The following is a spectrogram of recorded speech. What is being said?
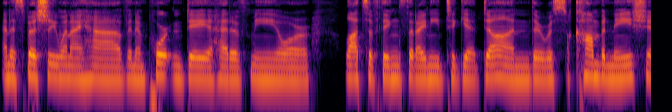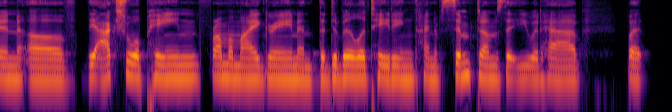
And especially when I have an important day ahead of me or lots of things that I need to get done, there was a combination of the actual pain from a migraine and the debilitating kind of symptoms that you would have. But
